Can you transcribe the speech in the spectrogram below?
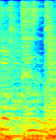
get through.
